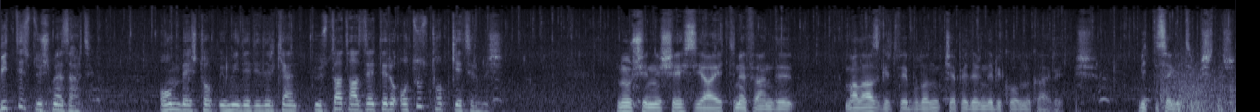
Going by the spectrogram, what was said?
Bitlis düşmez artık. 15 top ümit edilirken Üstad Hazretleri 30 top getirmiş. Nurşin'in Şeyh Ziyaettin Efendi Malazgirt ve Bulanık cephelerinde bir kolunu kaybetmiş. Bitlis'e getirmişler.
